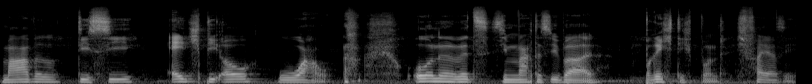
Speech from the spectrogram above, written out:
Marvel, DC, HBO, wow. Ohne Witz, sie macht es überall. Richtig bunt. Ich feiere sie.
